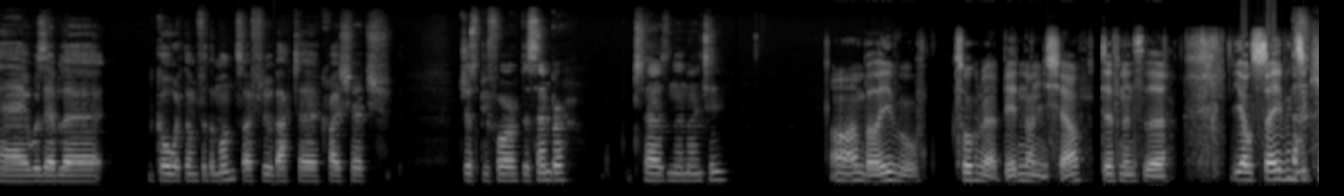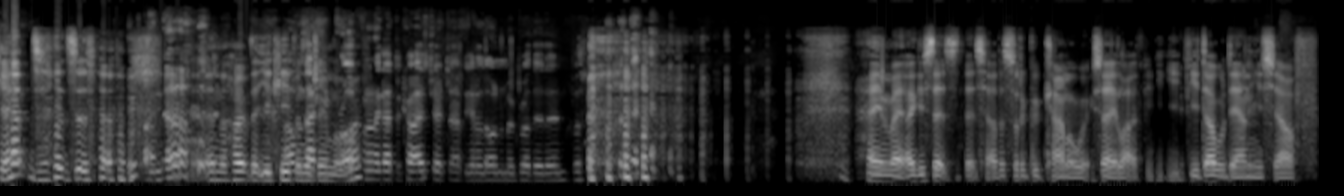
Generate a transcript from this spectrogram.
uh, was able to go with them for the month. So I flew back to Christchurch just before December 2019. Oh, unbelievable. Talking about betting on yourself, dipping into the the old savings account to, to- in the hope that you're keeping the dream alive. when I got to Christchurch. I have to get a loan of my brother then. But hey mate, I guess that's that's how the sort of good karma works. Hey, like if you, if you double down on yourself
